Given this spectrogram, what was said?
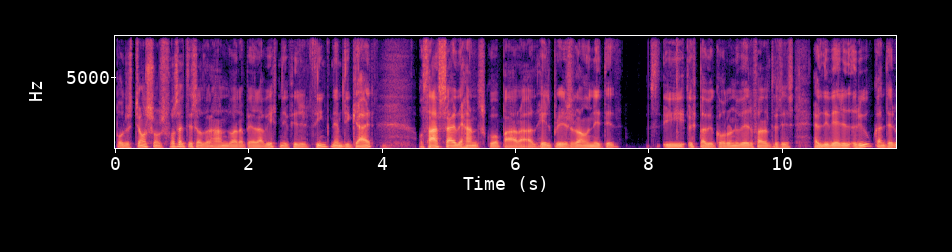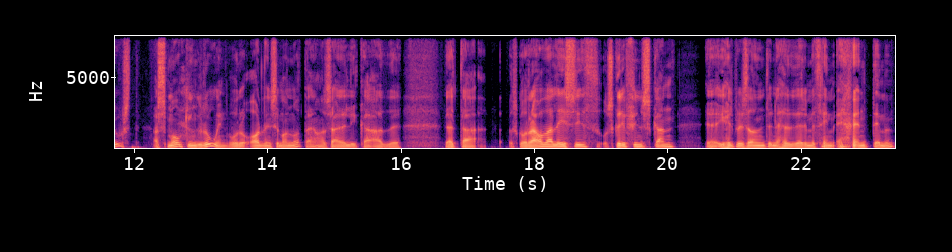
Boris Johnsons fósættisáður hann var að bera vittni fyrir þingnemdi gær mm. og þar sagði hann sko bara að heilbriðis ráðnitið í upphafi koronaviru faraldurins hefði verið rjúkandi rúst að smoking ruin voru orðin sem hann notaði og hann sagði líka að uh, þetta sko ráðaleysið og skriffinskan e, í heilbreyðisáðundunni hefði verið með þeim endemum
